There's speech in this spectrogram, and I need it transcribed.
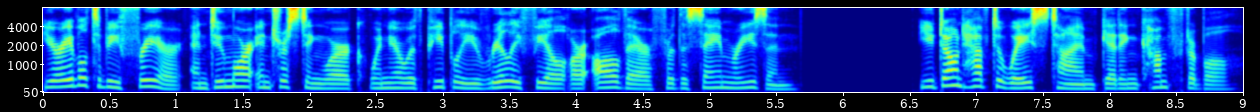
You're able to be freer and do more interesting work when you're with people you really feel are all there for the same reason. You don't have to waste time getting comfortable.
